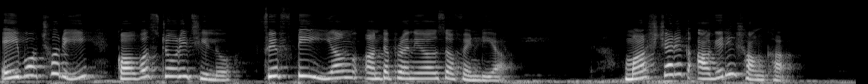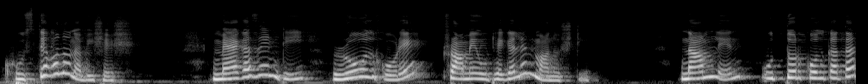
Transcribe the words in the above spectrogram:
এই বছরই কভার স্টোরি ছিল fifty young entrepreneurs of India মাস চারেক আগেরই সংখ্যা। খুঁজতে হলো না বিশেষ। ম্যাগাজিনটি রোল করে ট্রামে উঠে গেলেন মানুষটি। নামলেন উত্তর কলকাতার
